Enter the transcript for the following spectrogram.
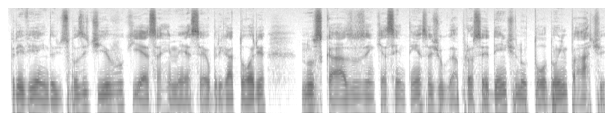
prevê ainda o dispositivo que essa remessa é obrigatória nos casos em que a sentença julgar procedente no todo ou em parte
